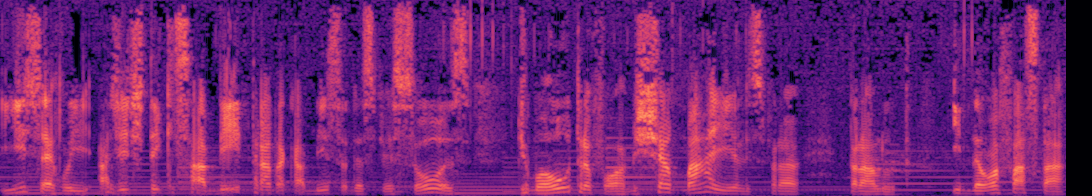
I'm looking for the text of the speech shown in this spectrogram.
E isso é ruim. A gente tem que saber entrar na cabeça das pessoas de uma outra forma, chamar eles para a luta e não afastar.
